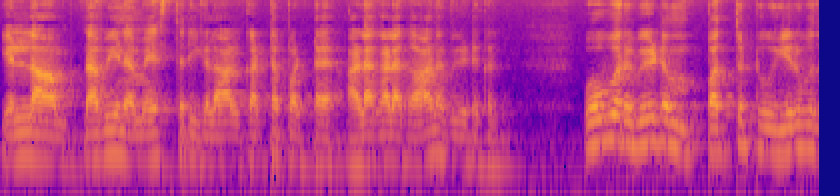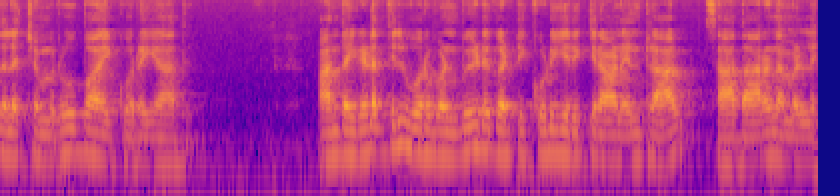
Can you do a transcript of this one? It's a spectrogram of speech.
எல்லாம் நவீன மேஸ்திரிகளால் கட்டப்பட்ட அழகழகான வீடுகள். ஒவ்வொரு வீடும் பத்து டு இருபது லட்சம் ரூபாய் குறையாது. அந்த இடத்தில் ஒருவன் வீடு கட்டி குடியிருக்கிறான் என்றால் சாதாரணமில்லை.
